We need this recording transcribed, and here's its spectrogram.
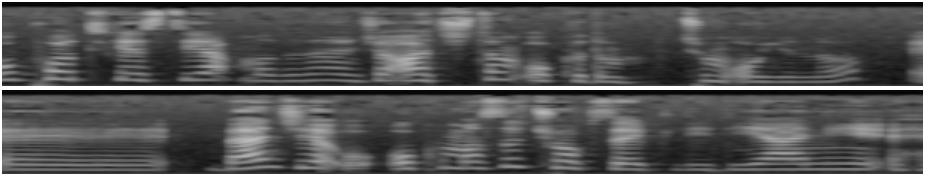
Bu podcast'i yapmadan önce açtım okudum tüm oyunu. Ee, bence okuması çok zevkliydi. Yani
